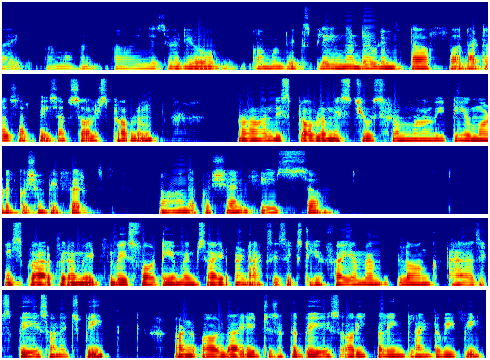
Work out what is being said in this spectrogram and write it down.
Hi, I'm Mohan. Uh, in this video, I'm going to explain the development of uh, lateral surface of solids problem. Uh, this problem is choose from uh, VTU model question paper. Uh, the question is uh, a square pyramid base 40 mm side and axis 65 mm long has its base on HP and all the edges of the base are equally inclined to VP.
